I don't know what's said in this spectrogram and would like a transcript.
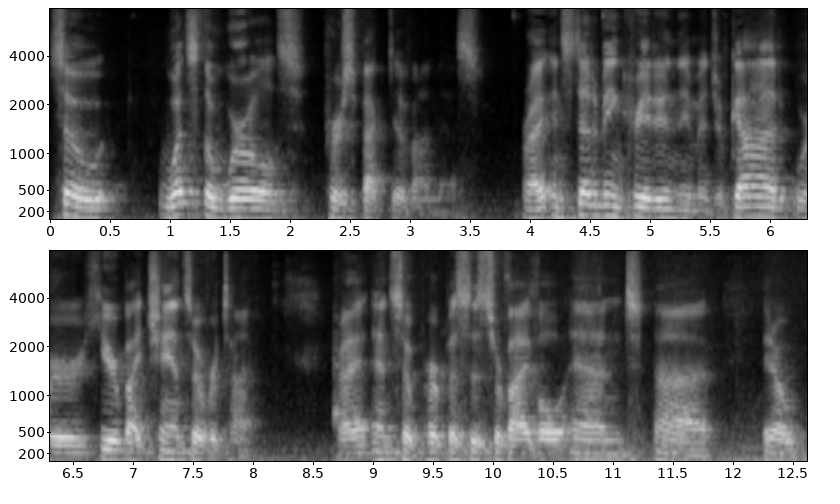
so, what's the world's perspective on this? Right? Instead of being created in the image of God, we're here by chance over time. Right? And so, purpose is survival and, uh, you know,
